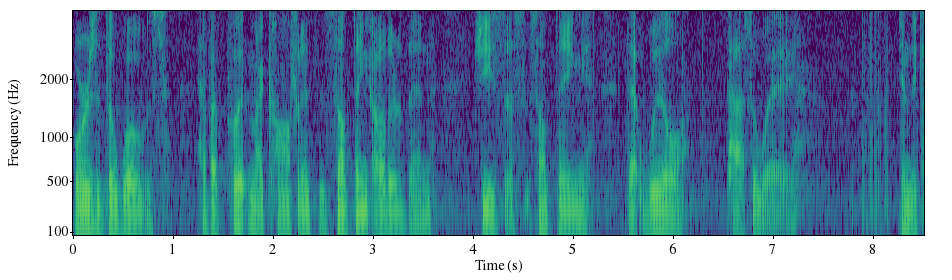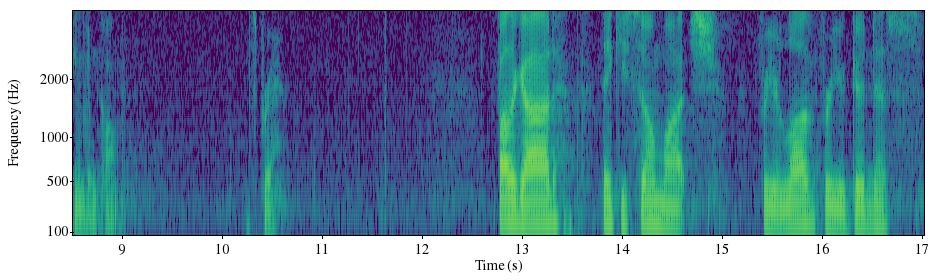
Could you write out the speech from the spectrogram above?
Or is it the woes? Have I put my confidence in something other than Jesus, something that will pass away in the kingdom come? Let's pray. Father God, thank you so much for your love, for your goodness.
